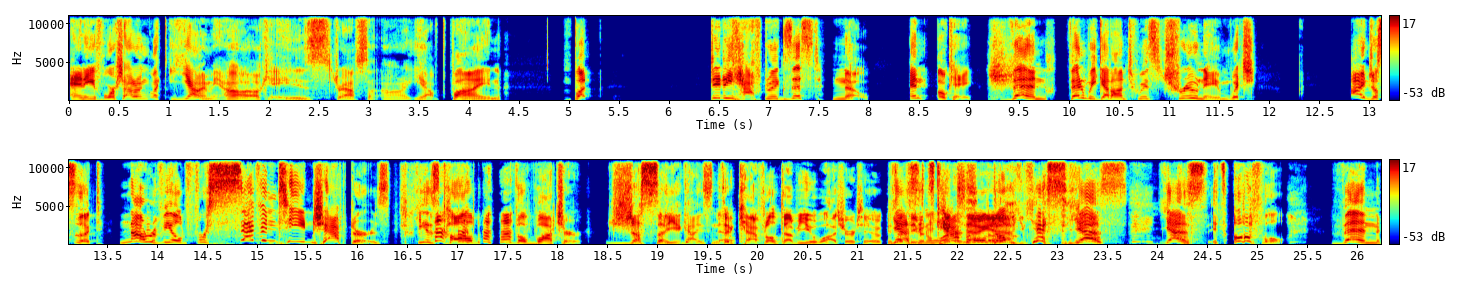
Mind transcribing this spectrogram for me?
any foreshadowing. Like yeah, I mean, oh, okay, his straps on. All right, yeah, fine. But did he have to exist? No. And okay, then then we get on to his true name, which I just looked not revealed for 17 chapters. He is called the Watcher. Just so you guys know. Is it capital W Watcher too? Because Yes, that's even it's worse. capital Yeah. W. Yes, yes, yes. It's awful. Then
